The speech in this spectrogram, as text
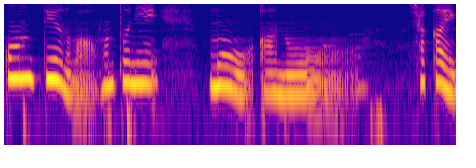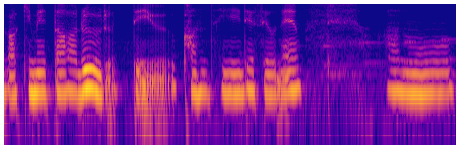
婚っていうのは本当にもうあの社会が決めたルールっていう感じですよね。あの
